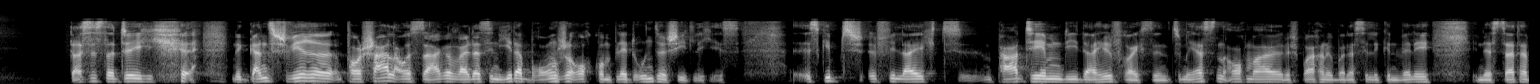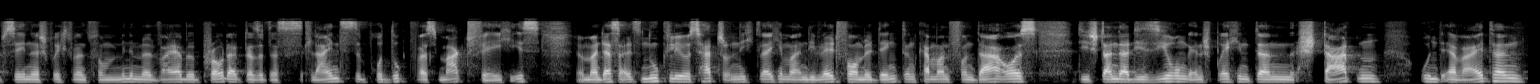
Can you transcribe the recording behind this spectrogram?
Das ist natürlich eine ganz schwere Pauschalaussage, weil das in jeder Branche auch komplett unterschiedlich ist. Es gibt vielleicht ein paar Themen, die da hilfreich sind. Zum ersten auch mal, wir sprachen über das Silicon Valley. In der Startup-Szene spricht man vom Minimal Viable Product, also das kleinste Produkt, was marktfähig ist. Wenn man das als Nukleus hat und nicht gleich immer an die Weltformel denkt, dann kann man von da aus die Standardisierung entsprechend dann starten und erweitern.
